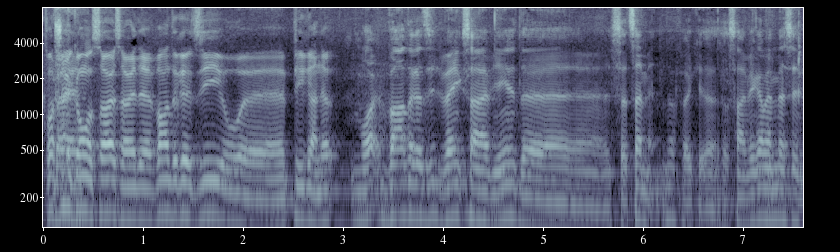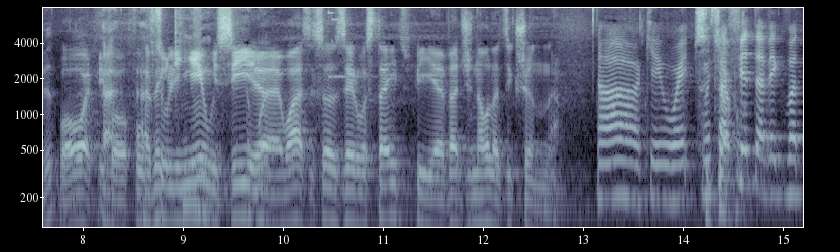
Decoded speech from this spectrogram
Prochain Ben- concert, ça va être vendredi au euh, Piranha. Ouais, vendredi le 20 qui s'en vient de euh, cette semaine. Là, fait que ça s'en vient quand même assez vite. Ouais, puis il faut, souligner qui? aussi, Ouais. euh, ouais, c'est ça, Zero State puis euh, Vaginal Addiction. Ah, OK, oui. C'est Oui, ça fit avec votre,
